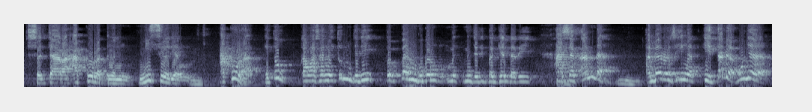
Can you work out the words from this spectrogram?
secara akurat dengan misil yang akurat, itu kawasan itu menjadi beban bukan men- menjadi bagian dari aset Anda. Anda harus ingat, kita tidak punya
